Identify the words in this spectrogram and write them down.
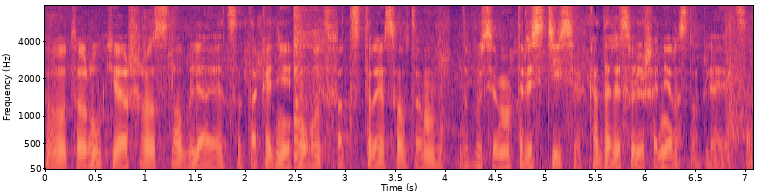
вот руки аж расслабляются. Так они могут от стрессов, там, допустим, трястись. Когда рисуешь, они расслабляются.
